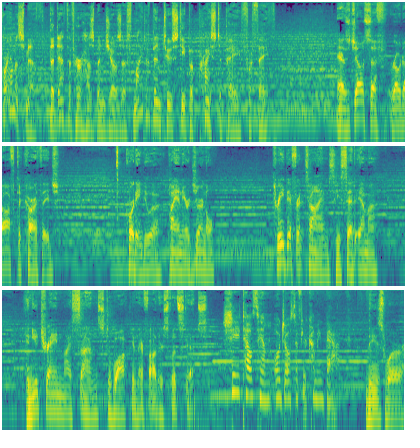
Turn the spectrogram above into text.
For Emma Smith, the death of her husband Joseph might have been too steep a price to pay for faith. As Joseph rode off to Carthage, according to a pioneer journal, three different times he said, Emma, can you train my sons to walk in their father's footsteps? She tells him, Oh, Joseph, you're coming back. These were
